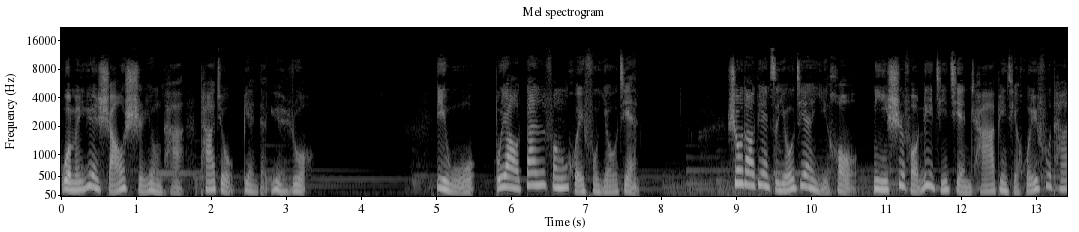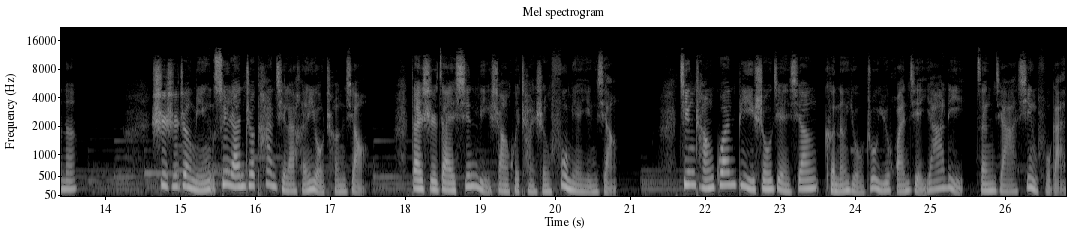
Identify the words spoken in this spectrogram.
我们越少使用它，它就变得越弱。第五，不要单封回复邮件。收到电子邮件以后，你是否立即检查并且回复它呢？事实证明，虽然这看起来很有成效，但是在心理上会产生负面影响。经常关闭收件箱可能有助于缓解压力，增加幸福感。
